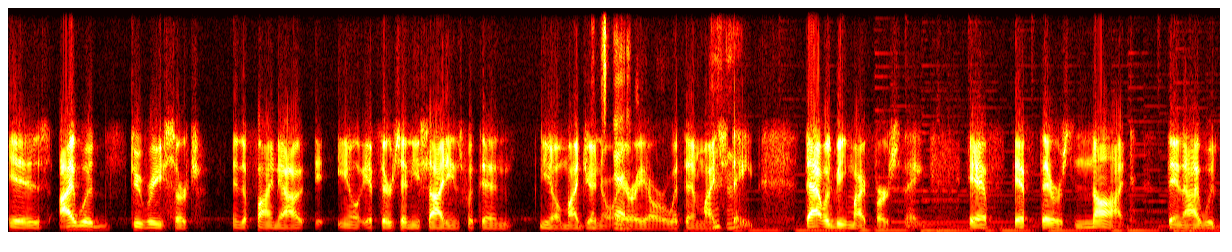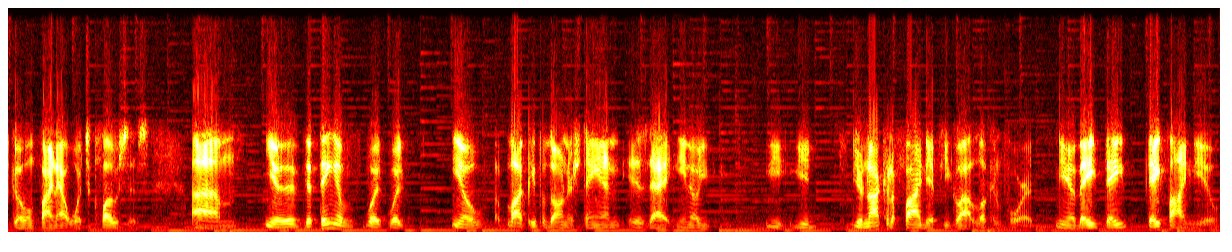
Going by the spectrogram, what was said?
is I would do research and to find out, you know, if there's any sightings within, you know, my general area or within my mm-hmm. state. That would be my first thing. If if there's not, then I would go and find out what's closest. Um, you know, the, the thing of what what you know a lot of people don't understand is that you know you, you you're not going to find it if you go out looking for it. You know, they they they find you,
